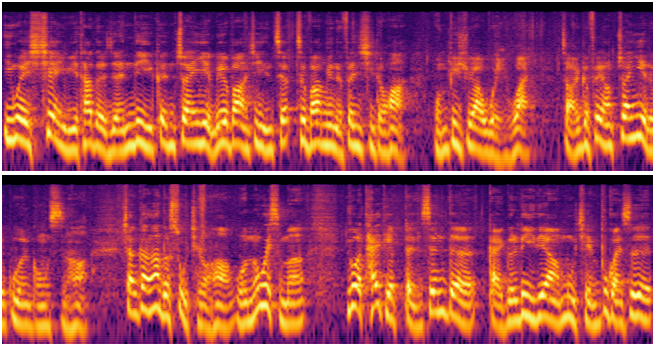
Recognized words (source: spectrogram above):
因为限于他的人力跟专业没有办法进行这这方面的分析的话，我们必须要委外。找一个非常专业的顾问公司哈，像刚刚的诉求哈，我们为什么如果台铁本身的改革力量目前不管是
